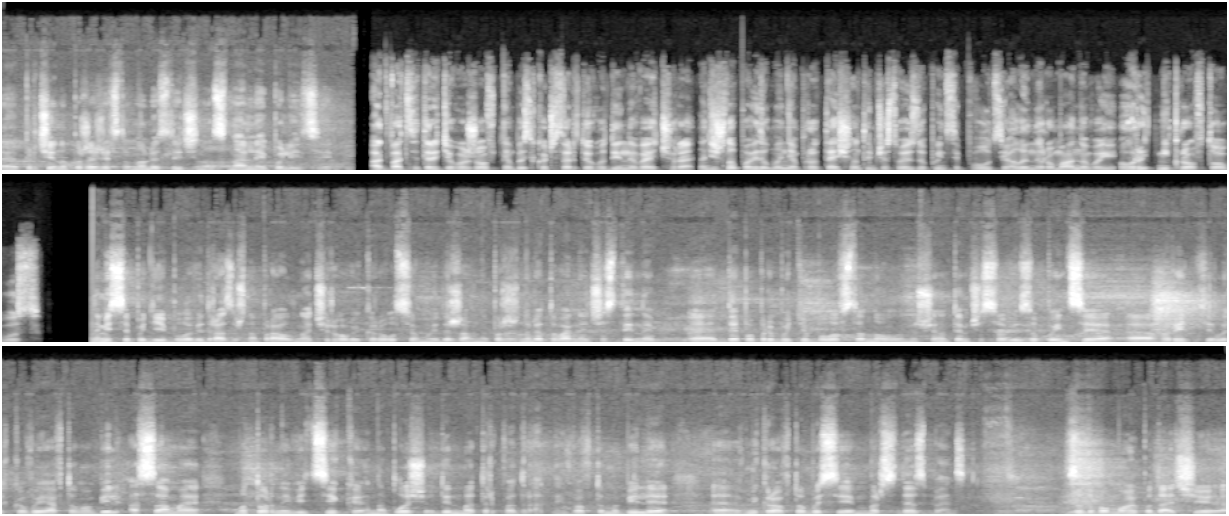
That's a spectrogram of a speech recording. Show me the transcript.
Е, Причину пожежі встановлюють слідчі національної поліції. А 23 жовтня, близько 4 години вечора, надійшло повідомлення про те, що на тимчасовій зупинці по вулиці Галини Романової горить мікроавтобус. На місце події було відразу ж направлено черговий караул 7-ї державної пожежно-рятувальної частини, е, де по прибуттю було встановлено, що на тимчасовій зупинці е, горить легковий автомобіль, а саме моторний відсік на площі 1 метр квадратний. В автомобілі в мікроавтобусі Mercedes-Benz. За допомогою подачі е,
